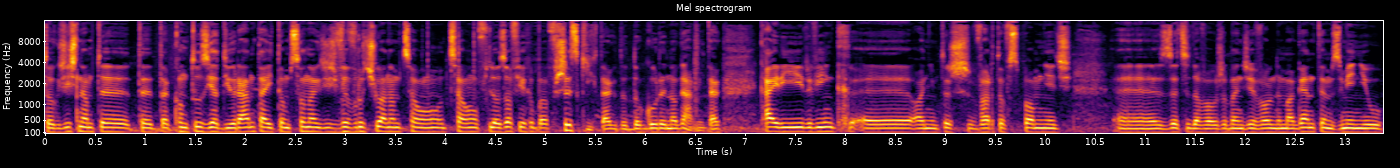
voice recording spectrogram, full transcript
to gdzieś nam te, te, ta kontuzja Duranta i Thompsona gdzieś wywróciła nam całą, całą filozofię chyba wszystkich, tak, do, do góry nogami, tak. Kyrie Irving, e, o nim też warto wspomnieć, e, zdecydował, że będzie wolnym agentem, zmienił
